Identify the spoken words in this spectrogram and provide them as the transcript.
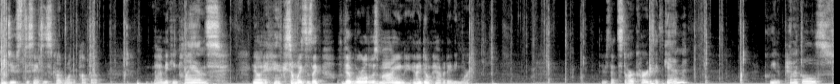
undo DeSantis' card want to pop up? Uh, making plans, you know, in some ways it's like the world was mine and I don't have it anymore. There's that star card again. Queen of Pentacles.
